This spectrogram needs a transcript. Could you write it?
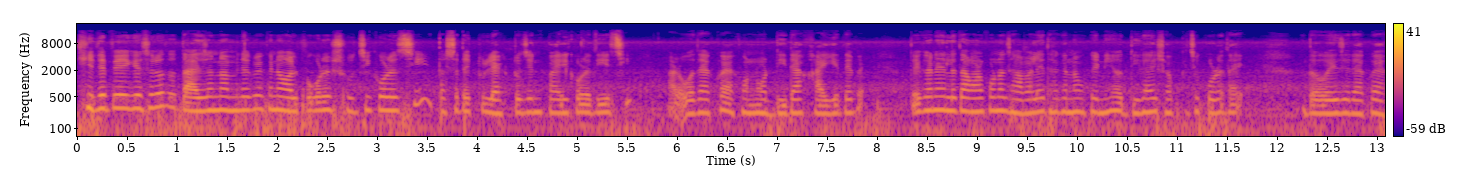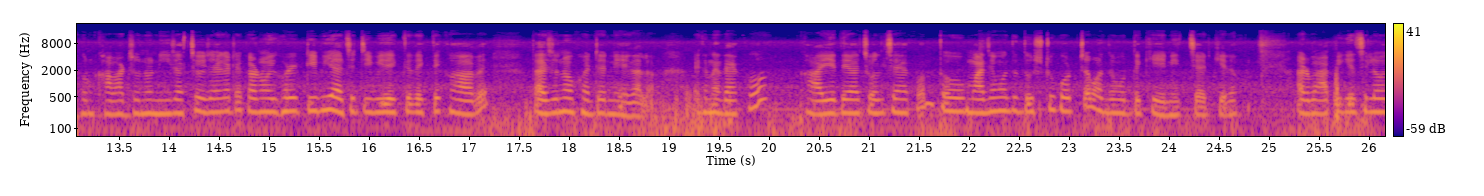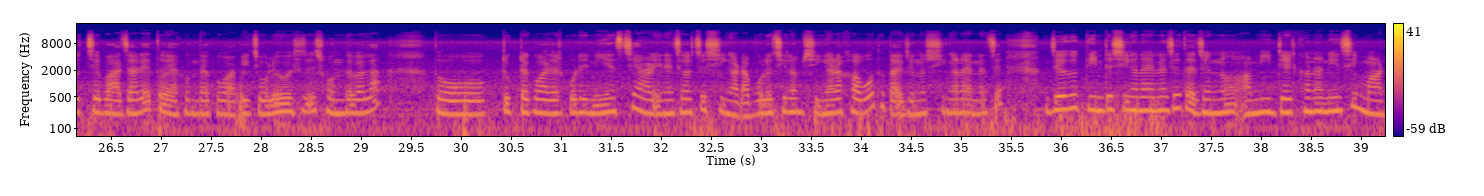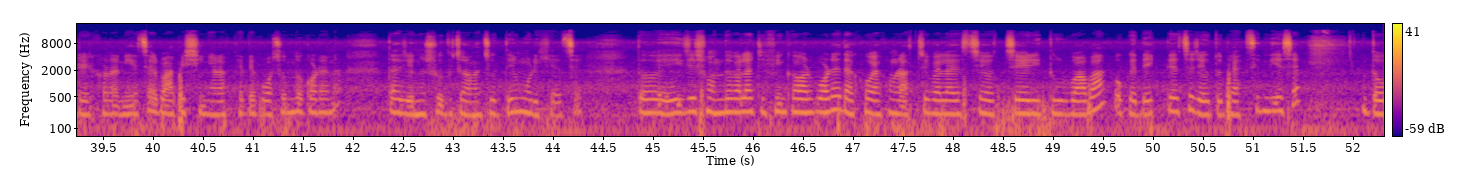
খিদে পেয়ে গেছিল, তো তাই জন্য আমি দেখো এখানে অল্প করে সুজি করেছি, তার সাথে একটু ল্যাক্টোজেন পাইল করে দিয়েছি। আর ও দেখো এখন ওর দিদা খাইয়ে দেবে। তো এখানে এলে তো আমার কোনো ঝামেলাই থাকে না ওকে নিয়ে, ওর দিদাই সব কিছু করে দেয়। তো এই যে দেখো এখন খাওয়ার জন্য নিয়ে যাচ্ছে ওই জায়গাটা, কারণ ওই ঘরে টিভি আছে, টিভি দেখতে দেখতে খাওয়াবে, তাই জন্য ওখানটা নিয়ে গেল। এখানে দেখো খাইয়ে দেওয়া চলছে এখন, তো মাঝে মধ্যে দুষ্টু করছে, মাঝে মধ্যে খেয়ে নিচ্ছে আর কি এরকম। আর বাপি গেছিল হচ্ছে বাজারে, তো এখন দেখো বাপি চলেও এসেছে সন্ধেবেলা। তো টুকটাক বাজার করে নিয়ে এসছে আর এনেছে হচ্ছে সিঙ্গারা। বলেছিলাম সিঙ্গারা খাব, তো তাই জন্য সিঙ্গারা এনেছে। যেহেতু তিনটে সিঙ্গারা এনেছে, তাই জন্য আমি দেড়খানা নিয়েছি, মা দেড়খানা নিয়েছে। আর বাপি সিঙ্গারা খেতে পছন্দ করে না, তাই জন্য শুধু চানাচুর দিয়ে মুড়ি খেয়েছে। তো এই যে সন্ধেবেলা টিফিন খাওয়ার পরে দেখো এখন রাত্রিবেলা এসছে হচ্ছে ঋতুর বাবা। ওকে দেখতে এসছে, যেহেতু ভ্যাকসিন দিয়েছে। তো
